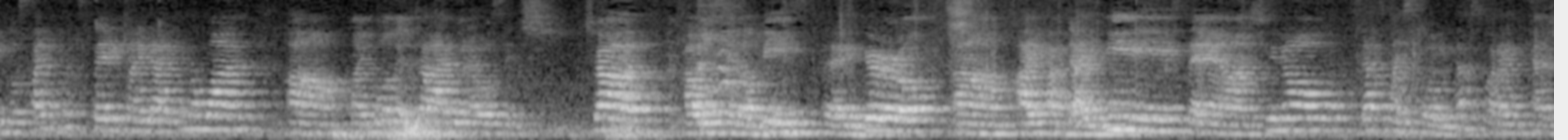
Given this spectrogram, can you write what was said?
because I could say my dad, you know what, um, my mother died when I was a child, I was an obese uh, girl, um, I have diabetes, you know, that's my story, that's what I can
